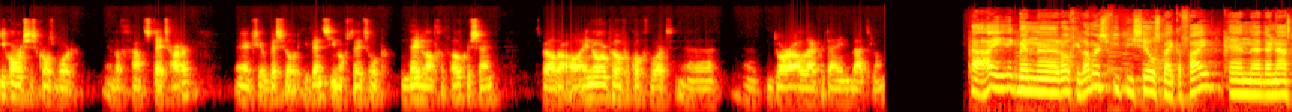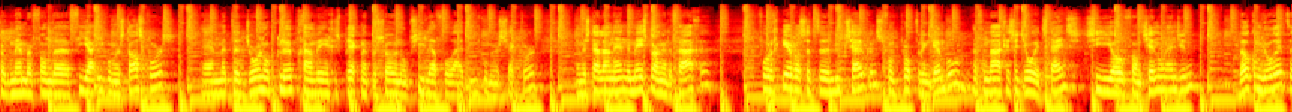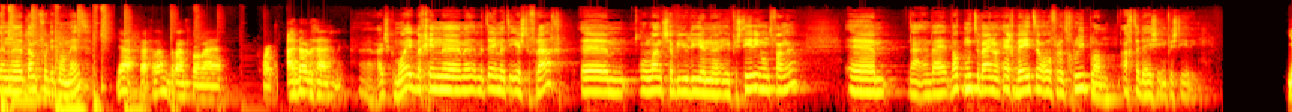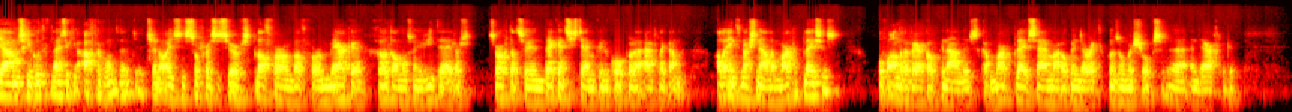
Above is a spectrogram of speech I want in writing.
e-commerce is cross-border. En dat gaat steeds harder. ik zie ook best veel events die nog steeds op Nederland gefocust zijn. Terwijl er al enorm veel verkocht wordt door allerlei partijen in het buitenland. Ja, hi, ik ben uh, Rogier Lammers, VP Sales bij Kafai. En daarnaast ook member van de VIA e-commerce taskforce. En met de Journal Club gaan we in gesprek met personen op C-level uit de e-commerce sector. En we stellen aan hen de meest prangende vragen. Vorige keer was het uh, Luc Suikens van Procter Gamble. En vandaag is het Jorrit Steins, CEO van Channel Engine. Welkom Jorrit en dank voor dit moment. Ja, graag gedaan. Bedankt voor, mij, voor het uitnodigen eigenlijk. hartstikke mooi. Ik begin meteen met de eerste vraag. Um, onlangs hebben jullie een investering ontvangen. Um, nou, en wij, wat moeten wij nou echt weten over het groeiplan achter deze investering? Ja, misschien goed een klein stukje achtergrond. Hè. Channel Engine software as a service platform wat voor merken, groothandels en retailers zorgt dat ze hun backend systeem kunnen koppelen eigenlijk aan alle internationale marketplaces of andere verkoopkanalen. Dus het kan marketplace zijn, maar ook in direct-to-consumer shops uh, en dergelijke.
